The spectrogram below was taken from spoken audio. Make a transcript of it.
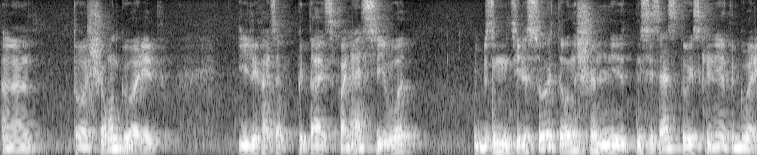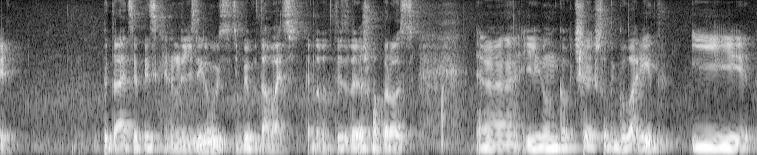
э, то, о чем он говорит, или хотя бы пытается понять, его безумно интересует, и он еще не, не стесняется, то искренне это говорит. Пытается это искренне анализировать и тебе выдавать. Когда вот ты задаешь вопрос, э, или он, человек что-то говорит, и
